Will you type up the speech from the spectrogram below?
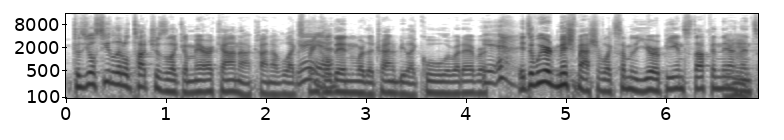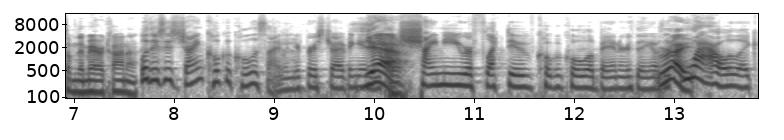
because you'll see little touches like Americana kind of like Yeah, sprinkled yeah. in where they're trying to be like cool or whatever. Yeah. It's a weird mishmash of like some of the European stuff in there Mhm. and then some of the Americana. Well, there's this giant Coca-Cola sign when you're first driving in. Yeah. Like shiny, reflective Coca-Cola banner thing. I was Right. like, wow, like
